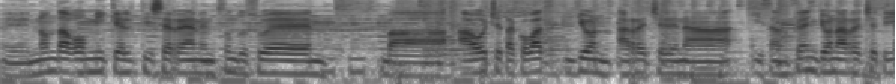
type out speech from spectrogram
eh, non dago Mikel Tiserrean entzun duzuen ba, ahotsetako bat Jon Arretxerena izan zen. Jon, Arretxeti,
